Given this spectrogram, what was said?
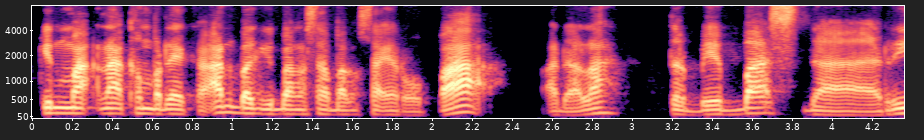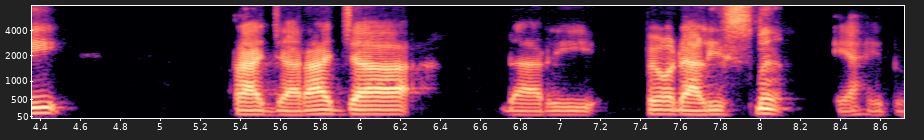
Mungkin makna kemerdekaan bagi bangsa-bangsa Eropa adalah terbebas dari raja-raja, dari feodalisme ya itu.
